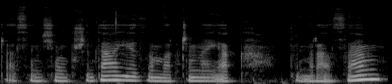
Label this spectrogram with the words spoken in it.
Czasem się przydaje. Zobaczymy jak tym razem.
